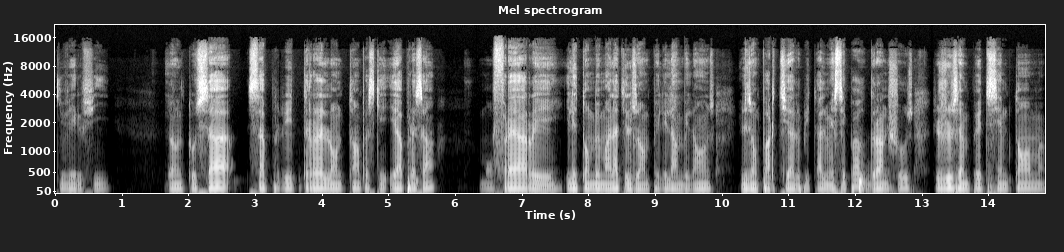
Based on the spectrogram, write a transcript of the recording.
qui vérifie. Donc tout ça, ça a pris très longtemps parce que, et après ça, mon frère, il est tombé malade. Ils ont appelé l'ambulance. Ils ont parti à l'hôpital. Mais c'est pas grande chose. C'est juste un peu de symptômes.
